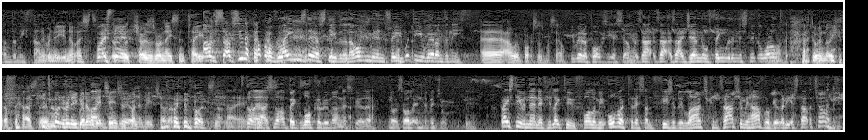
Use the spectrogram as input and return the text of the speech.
underneath that? I never knew you noticed. What is the, the trousers were nice and tight. I've, I've seen a couple of lines there, Stephen, and I've often been intrigued. What do you wear underneath? Uh, I wear boxers myself. You wear a boxer yourself. Is, that, is, that, is that a general thing within the snooker world? I don't know. You'd have to ask them. You don't really we get don't get changed in front of each other. No, you don't. It's not that. It's uh, not, that, it's not a big locker room atmosphere there. No, it's all individual. Right, Stephen, then, if you'd like to follow me over to this unfeasibly large contraption we have, we'll get ready to start the challenge.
